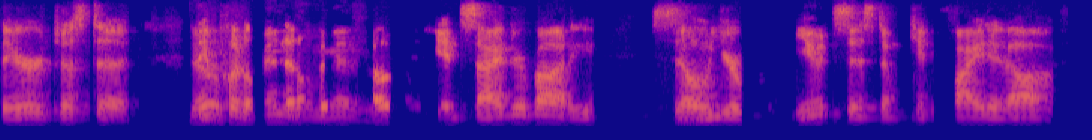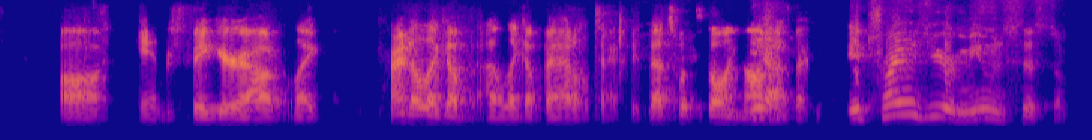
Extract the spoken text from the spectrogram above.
they're just a they They're put a little bit of inside your body so Mhm. your immune system can fight it off off and figure out like kind of like a a- like a battle tactic. That's what's going on Yeah. It trains your immune system.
